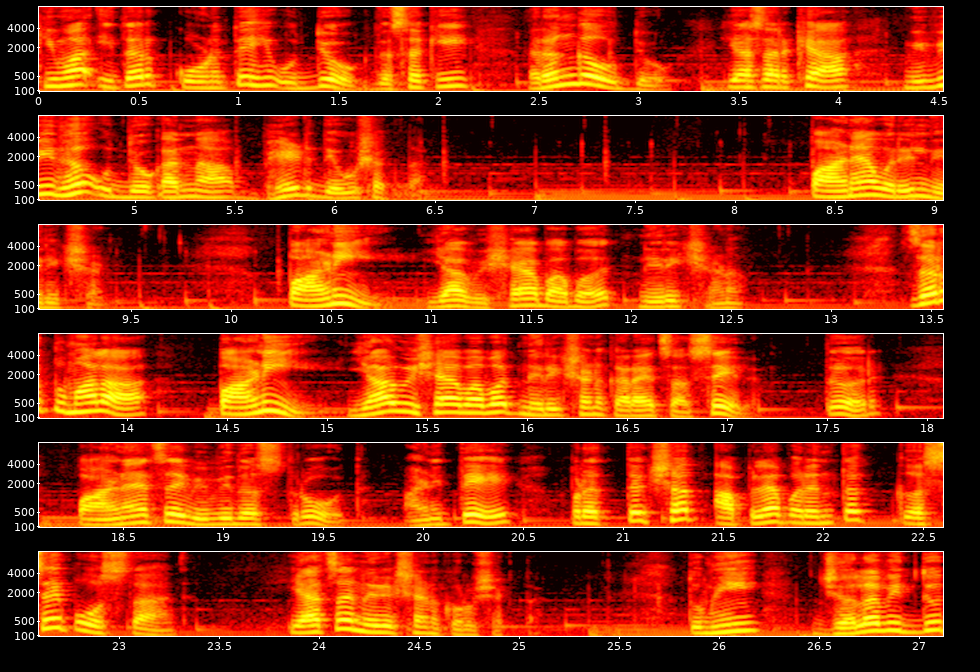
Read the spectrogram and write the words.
किंवा इतर कोणतेही उद्योग जसं की रंग उद्योग यासारख्या विविध उद्योगांना भेट देऊ शकता पाण्यावरील निरीक्षण. पाणी या विषयाबाबत निरीक्षण. जर तुम्हाला पाणी या विषयाबाबत निरीक्षण करायचं असेल तर पाण्याचे विविध स्रोत आणि ते प्रत्यक्षात आपल्यापर्यंत कसे पोचतात याचं निरीक्षण करू शकता. तुम्ही जलविद्युत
